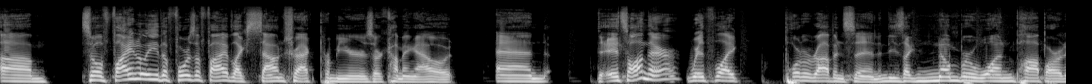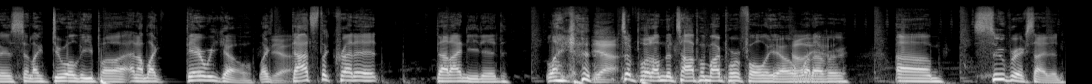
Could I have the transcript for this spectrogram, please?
Um so finally the Forza 5 like soundtrack premieres are coming out and it's on there with like Porter Robinson and these like number one pop artists and like Dua Lipa. And I'm like, there we go. Like Yeah. that's the credit that I needed, like Yeah. to put on the top of my portfolio, Hell whatever. Um, super excited.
